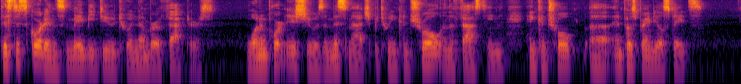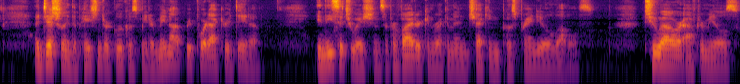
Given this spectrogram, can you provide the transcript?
This discordance may be due to a number of factors. One important issue is a mismatch between control in the fasting and control uh, and postprandial states. Additionally, the patient or glucose meter may not report accurate data. In these situations, a provider can recommend checking postprandial levels. Two hour after meals,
